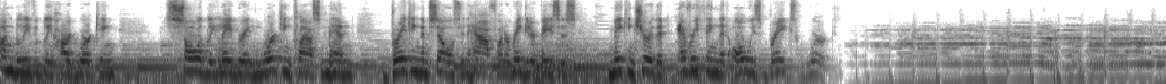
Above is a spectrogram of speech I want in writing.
unbelievably hardworking, solidly laboring, working class men breaking themselves in half on a regular basis, making sure that everything that always breaks works. Música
